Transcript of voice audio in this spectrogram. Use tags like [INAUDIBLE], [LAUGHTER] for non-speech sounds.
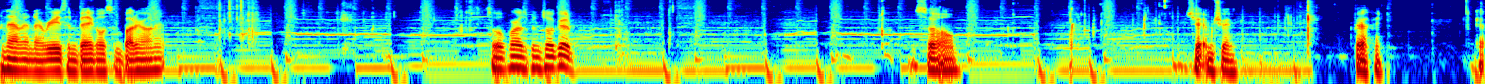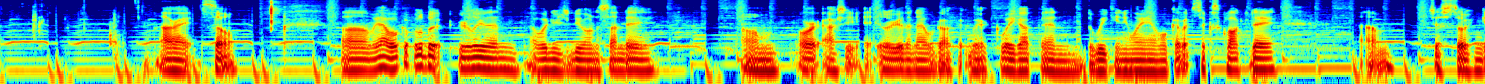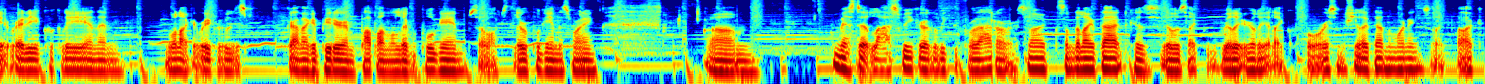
and having a raisin bagel with some butter on it. So far, it's been so good. So, shit, I'm chewing. Bear with me. Okay. All right. So, um, yeah, I woke up a little bit earlier than I would usually do on a Sunday. Um, or actually earlier than I would wake up in the week anyway. I woke up at six o'clock today, um, just so I can get ready quickly, and then well, not get ready quickly, just grab my computer and pop on the Liverpool game. So I watched the Liverpool game this morning. Um, missed it last week or the week before that or something like that because it was like really early at like four or some shit like that in the morning. So like fuck,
